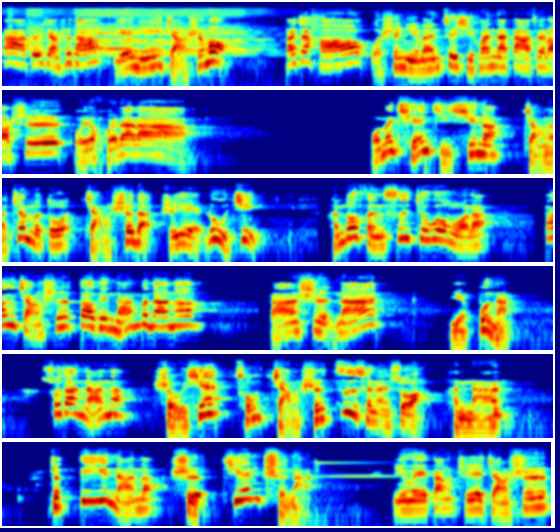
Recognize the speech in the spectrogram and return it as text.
大嘴讲师堂约你讲师梦，大家好，我是你们最喜欢的大嘴老师，我又回来啦。我们前几期呢讲了这么多讲师的职业路径，很多粉丝就问我了：当讲师到底难不难呢？答案是难，也不难。说它难呢，首先从讲师自身来说啊，很难。这第一难呢是坚持难，因为当职业讲师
